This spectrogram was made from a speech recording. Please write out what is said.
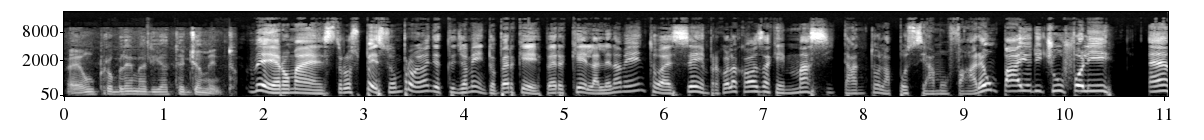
È un problema di atteggiamento. Vero maestro, spesso è un problema di atteggiamento perché? Perché l'allenamento è sempre quella cosa che ma sì tanto la possiamo fare. Un paio di ciuffoli, eh?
